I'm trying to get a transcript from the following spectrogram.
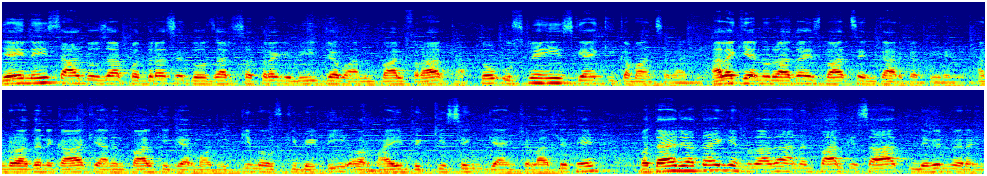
यही नहीं, साल 2015 से 2017 के बीच जब आनंदपाल फरार था तो उसने ही इस गैंग की कमान संभाली। हालाँकि अनुराधा इस बात से इनकार करती रही। अनुराधा ने कहा कि आनंदपाल की गैर मौजूदगी में उसकी बेटी और भाई बिक्की सिंह गैंग चलाते थे। बताया जाता है कि अनुराधा आनंदपाल के साथ लिव इन में रही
